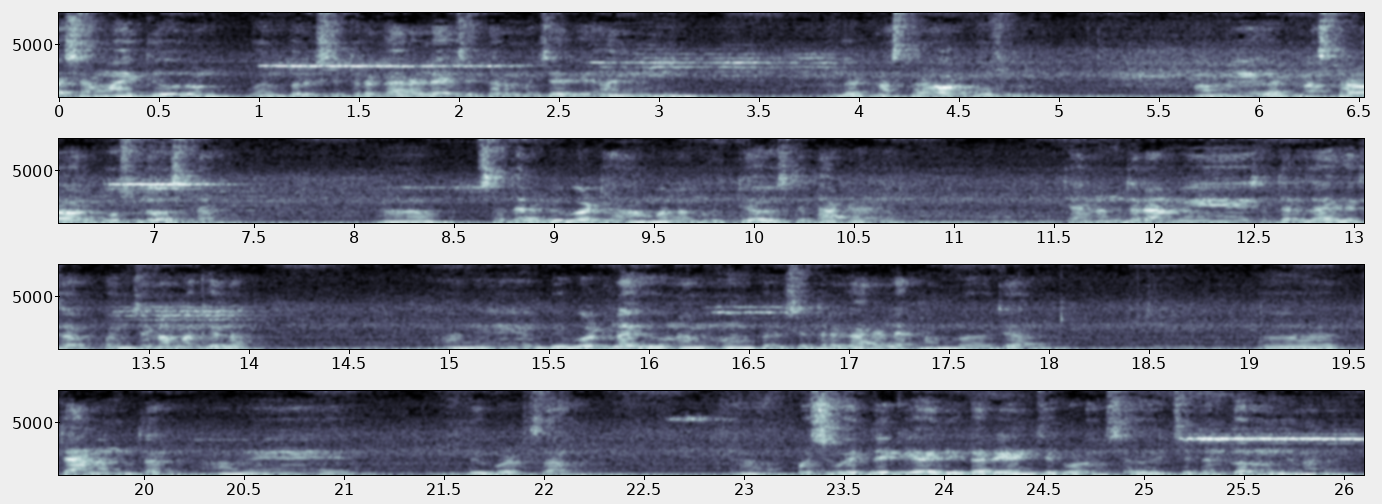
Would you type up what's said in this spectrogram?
अशा माहितीवरून वनपरिक्षेत्र कार्यालयाचे कर्मचारी आणि मी घटनास्थळावर पोचलो आम्ही घटनास्थळावर पोचलो असता सदर बिबट हा आम्हाला मृत्यू अवस्थेत आढळला. त्यानंतर आम्ही सदर जागेचा पंचनामा केला. आणि बिबटला घेऊन आम्ही वनपरिक्षेत्र कार्यालय खामगाव येथे आलो त्यानंतर आम्ही बिबटचा पशुवैद्यकीय अधिकारी यांच्याकडून शवविच्छेदन करून घेणार आहे.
